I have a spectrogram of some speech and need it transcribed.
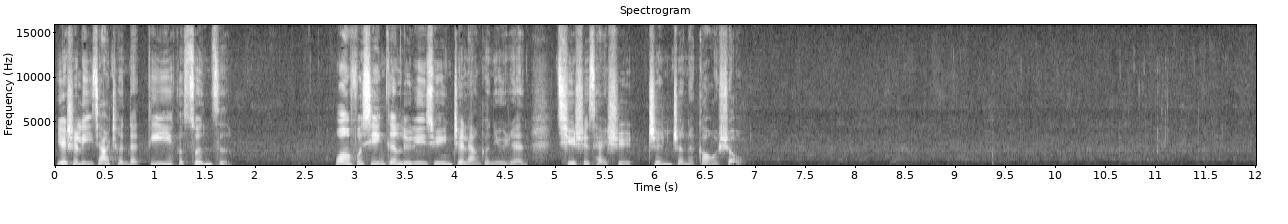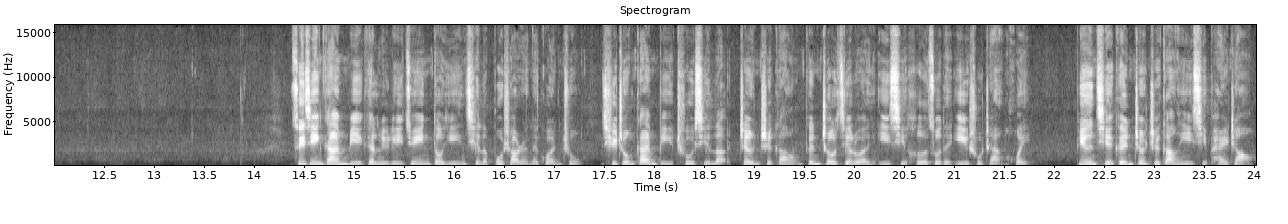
也是李嘉诚的第一个孙子。王复信跟吕丽君这两个女人，其实才是真正的高手。最近，甘比跟吕丽君都引起了不少人的关注。其中，甘比出席了郑志刚跟周杰伦一起合作的艺术展会，并且跟郑志刚一起拍照。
